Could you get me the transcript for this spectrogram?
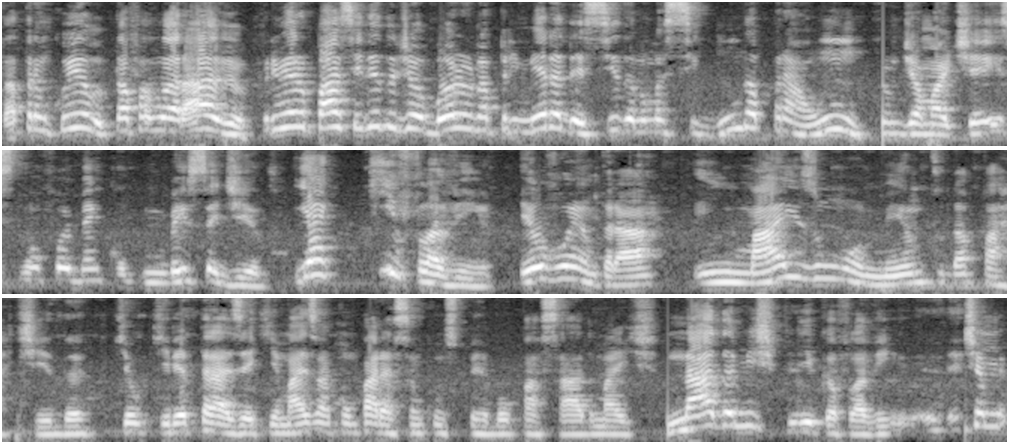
Tá tranquilo, tá favorável. Primeiro passe ali do Joe Burrow na primeira descida, numa segunda para um, de Jamar Chase, não foi bem, bem sucedido. E aqui, Flavinho, eu vou entrar em mais um momento da partida que eu queria trazer aqui mais uma comparação com o Super Bowl passado, mas nada me explica, Flavinho. Eu tinha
